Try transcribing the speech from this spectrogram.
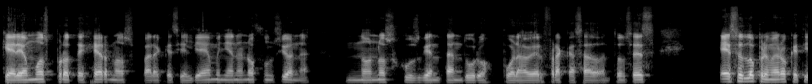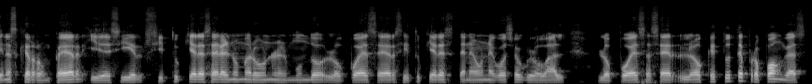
queremos protegernos para que si el día de mañana no funciona, no nos juzguen tan duro por haber fracasado. Entonces, eso es lo primero que tienes que romper y decir, si tú quieres ser el número uno en el mundo, lo puedes ser, si tú quieres tener un negocio global, lo puedes hacer, lo que tú te propongas,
